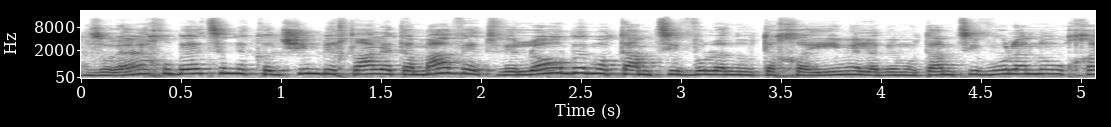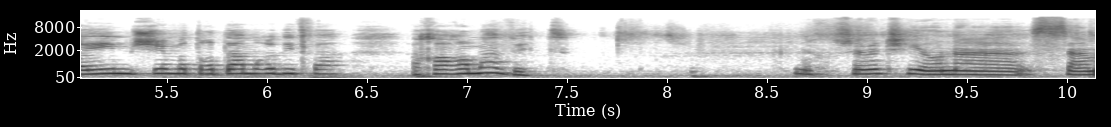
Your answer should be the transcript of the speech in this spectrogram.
אז אולי אנחנו בעצם מקדשים בכלל את המוות, ולא במותם ציוו לנו את החיים, אלא במותם ציוו לנו חיים שמטרתם רדיפה אחר המוות. אני חושבת שיונה שם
